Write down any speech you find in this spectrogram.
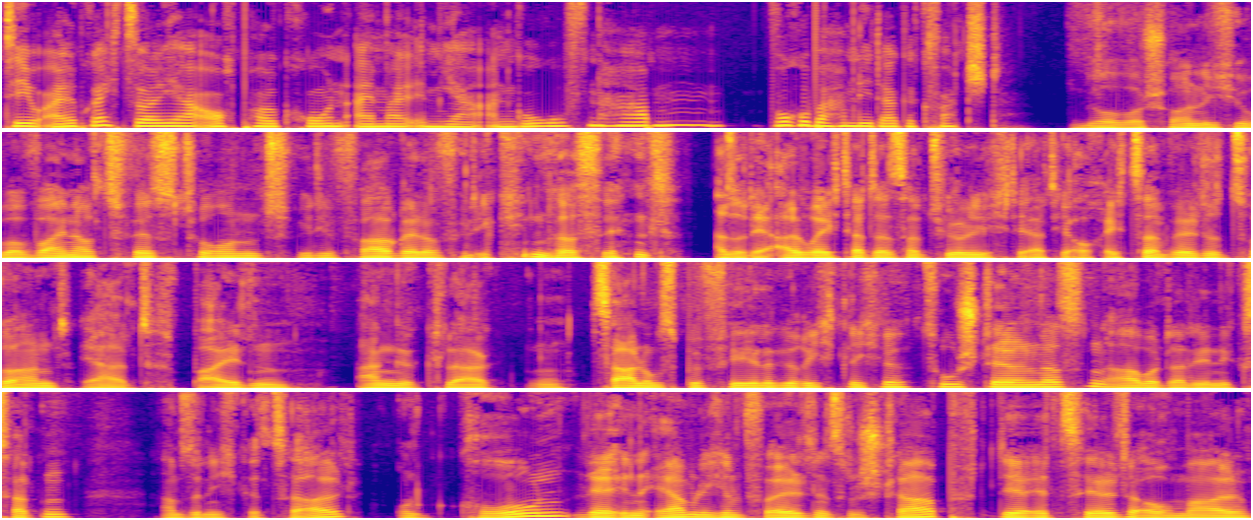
Theo Albrecht soll ja auch Paul Krohn einmal im Jahr angerufen haben. Worüber haben die da gequatscht? Ja, wahrscheinlich über Weihnachtsfeste und wie die Fahrräder für die Kinder sind. Also der Albrecht hat das natürlich, der hat ja auch Rechtsanwälte zur Hand. Er hat beiden Angeklagten Zahlungsbefehle gerichtliche zustellen lassen, aber da die nichts hatten, haben sie nicht gezahlt. Und Krohn, der in ärmlichen Verhältnissen starb, der erzählte auch mal,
